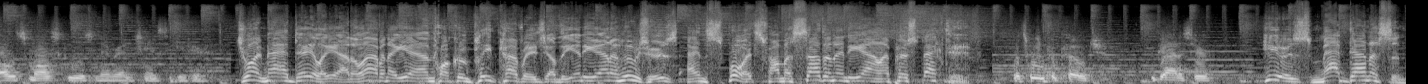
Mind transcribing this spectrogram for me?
all the small schools who never had a chance to get here. Join Matt daily at 11 a.m. for complete coverage of the Indiana Hoosiers and sports from a Southern Indiana perspective. Let's win for Coach, You got us here. Here's Matt Dennison.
